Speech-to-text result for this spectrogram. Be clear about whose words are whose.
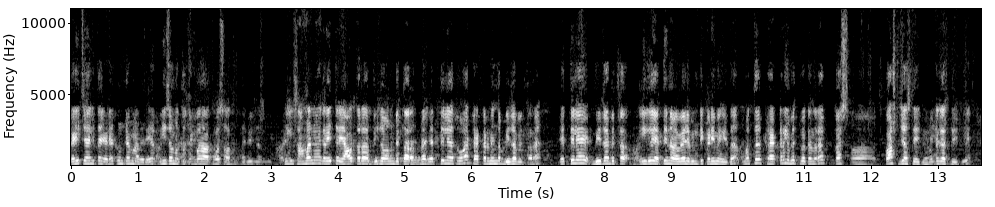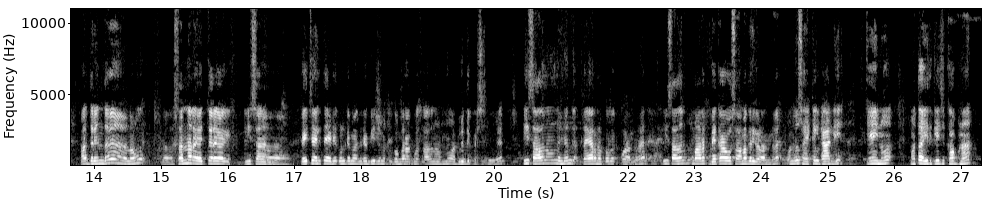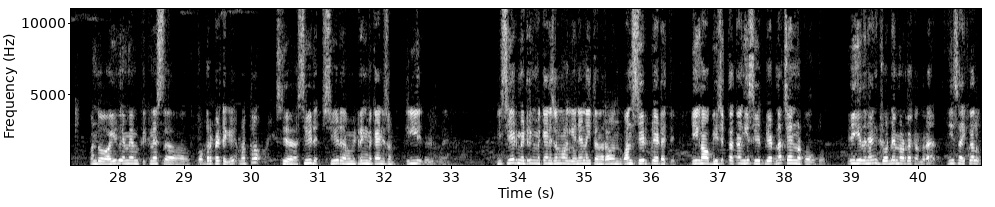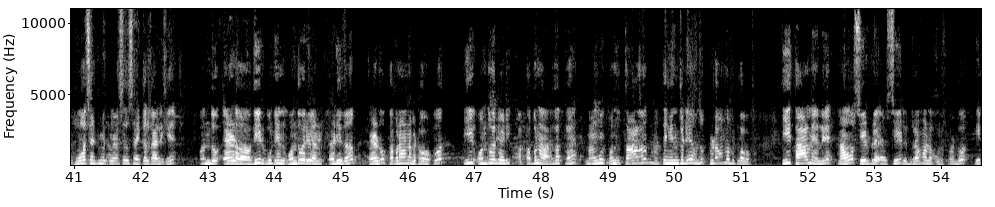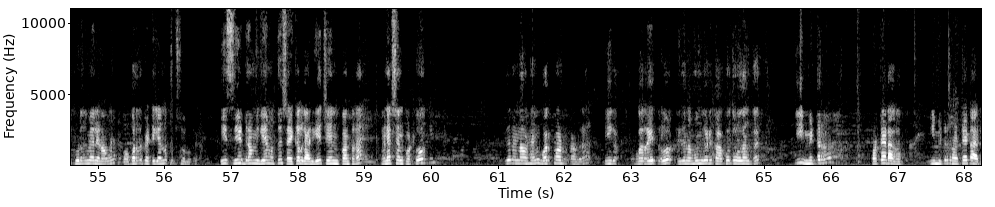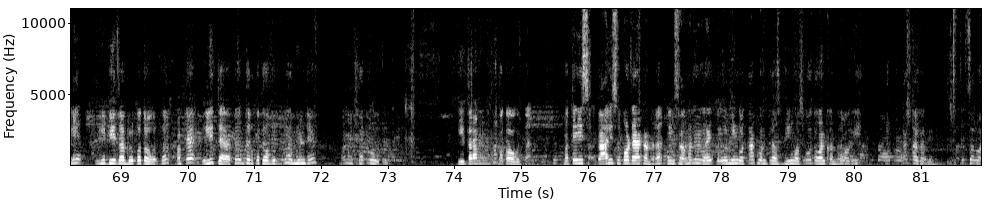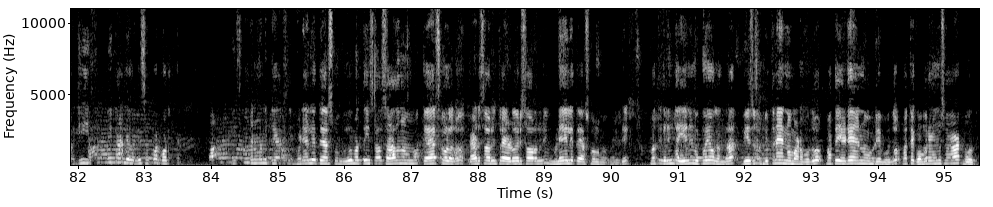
Speaker 1: ಕೈ ಚಾಲಿತ ಎಡೆಕುಂಟೆ ಮಾದರಿಯ ಬೀಜ ಮತ್ತು ಗೊಬ್ಬರ ಹಾಕುವ ಸಾಧನ. ಈಗ ಸಾಮಾನ್ಯವಾಗಿ ರೈತರು ಯಾವ ತರ ಬೀಜವನ್ನು ಬಿತ್ತಾರಂದ್ರೆ ಎತ್ತಿಲೆ ಅಥವಾ ಟ್ರ್ಯಾಕ್ಟರ್ನಿಂದ ಬೀಜ ಬಿತ್ತಾರೆ. ಎತ್ತಿಲೆ ಬೀಜ ಬಿತ್ತ, ಈಗ ಎತ್ತಿನ ಅವೈಲೇಬಿಲಿಟಿ ಕಡಿಮೆ ಇದೆ ಮತ್ತೆ ಟ್ರ್ಯಾಕ್ಟರ್ ಬಿತ್ತಬೇಕಂದ್ರೆ ಕಾಸ್ಟ್ ಕಾಸ್ಟ್ ಜಾಸ್ತಿ ಐತಿ ರೊಕ್ಕ ಜಾಸ್ತಿ ಐತಿ. ಆದ್ರಿಂದ ನಾವು ಸಣ್ಣ ರೈತರಿಗಾಗಿ ಈ ಕೈ ಚಾಲಿತ ಎಡೆಕುಂಟೆ ಮಾದರಿಯ ಬೀಜ ಮತ್ತು ಗೊಬ್ಬರ ಹಾಕುವ ಸಾಧನವನ್ನು ಅಭಿವೃದ್ಧಿಪಡಿಸಿದ್ದೇವೆ. ಈ ಸಾಧನವನ್ನು ಹೆಂಗ್ ತಯಾರು ಮಾಡ್ಕೋಬೇಕು ಅಂದ್ರೆ, ಈ ಸಾಧನ ಮಾಡಕ್ ಬೇಕಾಗುವ ಸಾಮಗ್ರಿಗಳಂದ್ರೆ ಒಂದು ಸೈಕಲ್ ಗಾಡಿ ಚೈನು ಮತ್ತು ಐದು ಕೆಜಿ ಕಬ್ನ ಒಂದು ಐದು ಎಂ ಎಂ ಥಿಕ್ನೆಸ್ ಗೊಬ್ಬರ ಪೆಟ್ಟಿಗೆ ಮತ್ತು ಸೀಡ್ ಸೀಡ್ ಮೀಟ್ರಿಂಗ್ ಮೆಕ್ಯಾನಿಸಮ್ ಇಲ್ಲಿ ಈ ಸೀಡ್ ಮೀಟರಿಂಗ್ ಮೆಕ್ಯಾನಿಸಮ್ ಒಳಗೆ ಏನೇನೈತೆ ಅಂದ್ರೆ ಒಂದು ಒಂದು ಸೀಡ್ ಪ್ಲೇಟ್ ಐತಿ. ಈಗ ನಾವು ಬೀಜಕ್ಕೆ ತಕ್ಕಂಗೆ ಈ ಸೀಡ್ ಪ್ಲೇಟ್ನ ಚೇಂಜ್ ಮಾಡ್ಕೋಬೇಕು. ಈಗ ಇದನ್ನ ಹೆಂಗ್ ಜೋಡಣೆ ಮಾಡ್ಬೇಕಂದ್ರೆ ಈ ಸೈಕಲ್ ಮೂವತ್ತು ಸೆಂಟಿಮೀಟರ್ ವ್ಯಾಸದ ಸೈಕಲ್ ಕಾಲಿಗೆ ಒಂದು ಎರಡು, ದೀಡ್ ಬೂಟಿನ ಒಂದೂವರೆ ಅಡಿದ ಎರಡು ಕಬ್ಬನವನ್ನು ಬಿಟ್ಕೋಬೇಕು. ಈ ಒಂದೂವರೆ ಅಡಿ ಕಬ್ಬನ ಅರ್ಧಕ್ಕೆ ನಾವು ಒಂದು ತಾಳ ಮತ್ತೆ ಹಿಂದ್ಗಡೆ ಒಂದು ಕುಡವನ್ನು ಬಿಟ್ಕೋಬೇಕು. ಈ ತಾಳ್ಮೆಯಲ್ಲಿ ನಾವು ಸೀಡ್ ಪ್ಲೇ ಸೀಡ್ ಡ್ರಮ್ ಅನ್ನು ಕುಡಿಸ್ಕೊಂಡು ಈ ಕುಡಿದ ಮೇಲೆ ನಾವು ಗೊಬ್ಬರದ ಪೆಟ್ಟಿಗೆಯನ್ನು ಕುಡಿಸ್ಕೋಬೇಕು ಈ ಸೀಡ್ ಡ್ರಮ್ಗೆ ಮತ್ತೆ ಸೈಕಲ್ ಗಾಲಿಗೆ ಚೈನ್ ಮುಖಾಂತರ ಕನೆಕ್ಷನ್ ಕೊಟ್ಟು ಇದನ್ನ ನಾವು ಹೆಂಗ್ ವರ್ಕ್ ಮಾಡ್ಬೇಕಂದ್ರೆ ಈಗ ಒಬ್ಬ ರೈತರು ಇದನ್ನ ಮುಂದ್ಗಡೆ ಹಾಕೋತ ಹೋದಂಗ ಈ ಮೀಟರ್ ರೊಟೇಟ್ ಆಗುತ್ತೆ. ಈ ಮೀಟರ್ ರೊಟೇಟ್ ಆಗಿ ಇಲ್ಲಿ ಬೀಜ ಬಿಡ್ಕೋತ ಹೋಗುತ್ತೆ. ಮತ್ತೆ ಇಲ್ಲಿ ತಿರ್ಕೊತ ಹೋಗುತ್ತೆ ಸ್ವಲ್ಪ ಹೋಗುತ್ತೆ. ಈ ತರ ಹೋಗುತ್ತೆ ಮತ್ತೆ ಈ ಗಾಲಿ ಸಪೋರ್ಟ್ ಯಾಕಂದ್ರೆ, ಈಗ ಸಾಮಾನ್ಯವಾಗಿ ರೈತರು ಹಿಂಗ್ ಗೊತ್ತಾಕೊಂಡ್ರ ಹಿಂಗ್ ಹೊಸ್ಕೋತ ಅಂದ್ರೆ ಅವ್ರಿಗೆ ಕಷ್ಟ ಆಗುತ್ತೆ. ಅದ್ರ ಸಲುವಾಗಿ ಈ ಗಾಲಿ ಅವ್ರಿಗೆ ಸಪೋರ್ಟ್ ಕೊಡುತ್ತೆ. ಮನೆಯಲ್ಲೇ ತಯಾರಿಸಬಹುದು ಮತ್ತೆ ಈ ಸಾಧನವನ್ನು ತಯಾರಿಸ್ಕೊಳ್ಳೋದು ಎರಡು ಸಾವಿರದಿಂದ ಎರಡೂವರೆ ಸಾವಿರಲ್ಲಿ ಮನೆಯಲ್ಲಿ ತಯಾರಿಸಿಕೊಳ್ಳಬಹುದು ಮತ್ತೆ ಇದರಿಂದ ಏನೇನು ಉಪಯೋಗ ಅಂದ್ರೆ ಬೀಜ ಬಿತ್ತನೆಯನ್ನು ಮಾಡಬಹುದು, ಮತ್ತೆ ಎಡೆಯನ್ನು ಹೊಡಿಬಹುದು ಮತ್ತೆ ಗೊಬ್ಬರವನ್ನು ಸಹ ಹಾಕಬಹುದು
